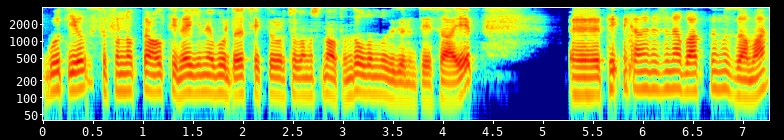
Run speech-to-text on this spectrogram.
Goodyear 0.6 ile yine burada sektör ortalamasının altında olumlu bir görüntüye sahip. E, teknik analizine baktığımız zaman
